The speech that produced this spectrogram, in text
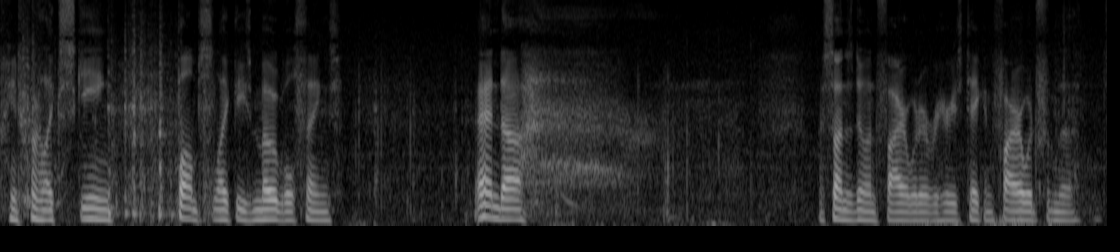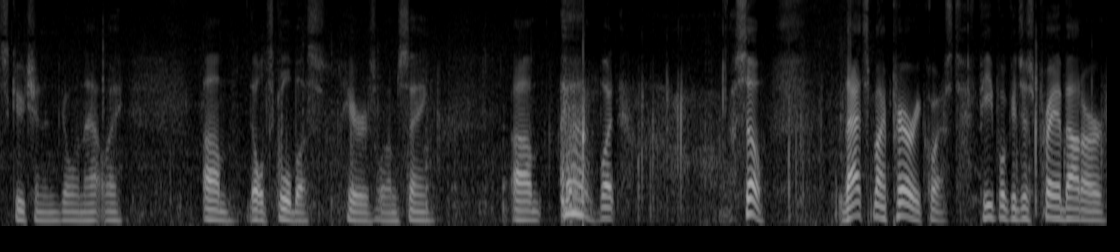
you know, like skiing bumps, like these mogul things. And uh, my son's doing firewood over here. He's taking firewood from the scooching and going that way. Um, the old school bus here is what I'm saying. Um, but so that's my prayer request. People could just pray about our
